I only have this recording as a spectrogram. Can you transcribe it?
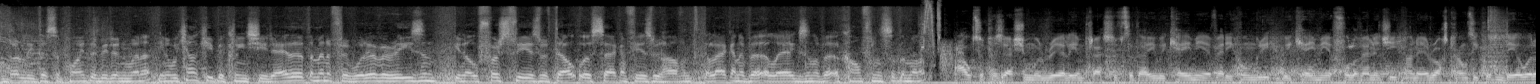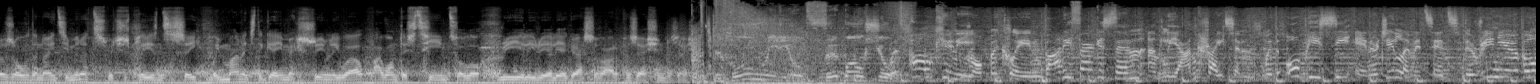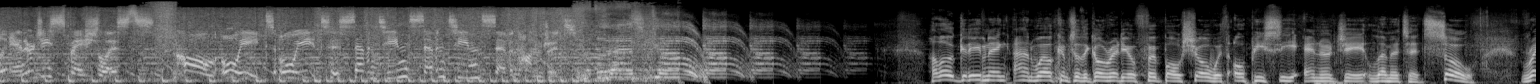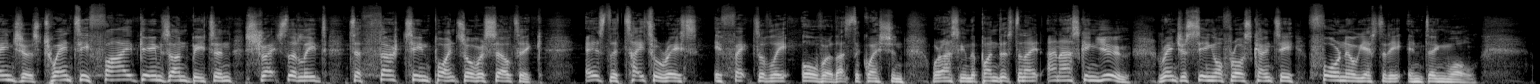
I'm utterly disappointed we didn't win it. You know, we can't keep a clean sheet either at the minute for whatever reason. You know, first phase we've dealt with, second phase we haven't. They're lacking a bit of legs and a bit of confidence at the minute. Out of possession were really impressive today. We came here very hungry, we came here full of energy, and uh, Ross County couldn't deal with us over the 90 minutes, which is pleasing to see. We managed the game extremely well. I want this team to look really, really aggressive out of possession. possession. The Go Radio Football Show. With Paul Cooney, Rob Maclean, Barry Ferguson, and Leanne Crichton. With OPC Energy Limited, the renewable energy specialists. Call 0808 17 17 700. Let's go. Hello, good evening, and welcome to the Go Radio Football Show with OPC Energy Limited. So, Rangers 25 games unbeaten, stretch their lead to 13 points over Celtic. Is the title race effectively over? That's the question we're asking the pundits tonight and asking you. Rangers seeing off Ross County 4 0 yesterday in Dingwall.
